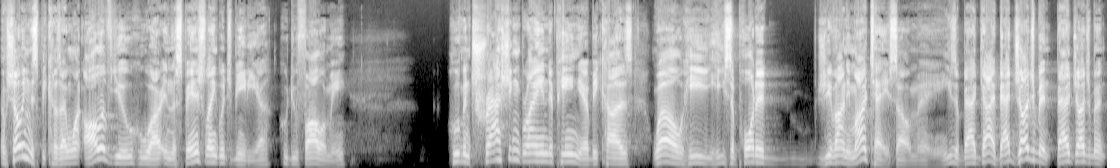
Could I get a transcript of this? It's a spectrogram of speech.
I'm showing this because I want all of you who are in the Spanish language media, who do follow me, who've been trashing Brian DePena because, well, he, he supported Giovanni Marte, so man, he's a bad guy. Bad judgment, bad judgment.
